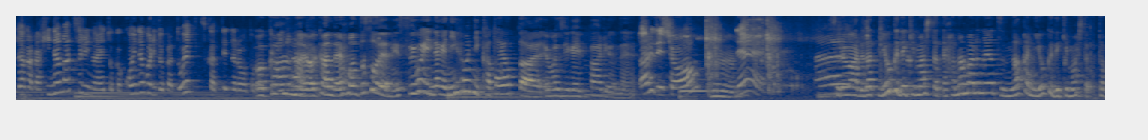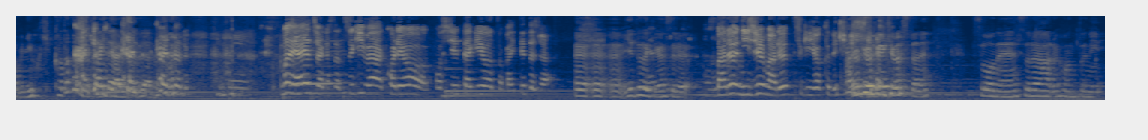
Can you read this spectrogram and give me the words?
だからひな祭りの絵とか鯉のぼりとかどうやって使ってんだろうと思って。わかんないわかんない。本当そうだよね。すごいなんか日本に偏った絵文字がいっぱいあるよね。あるでしょ？うん。ねえそれはある。だってよくできましたって花丸のやつの中によくできましたって多分日本カタカナで書いてあるよね。書いてある。うん。前あやちゃんがさ次はこれを教えてあげようとか言ってたじゃん。うんうんうん。言ってた気がする。丸二重丸次よくできましよくできましたね。そうね。それはある本当に。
